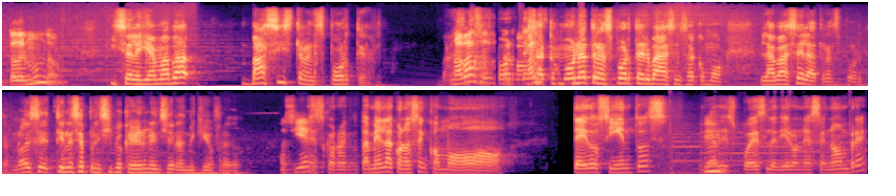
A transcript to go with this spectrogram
en todo el mundo. Y se le llamaba Basis Transporter, Una base, o sea, como una Transporter base, o sea, como la base de la Transporter, ¿no? Ese, tiene ese principio que bien mencionas, mi querido Fredo. Así es. Es correcto. También la conocen como T200. Ya Mm. después le dieron ese nombre.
